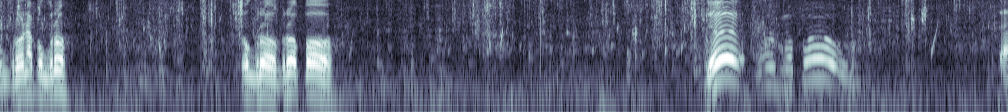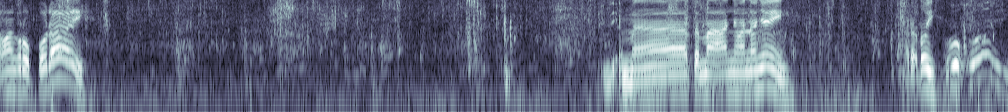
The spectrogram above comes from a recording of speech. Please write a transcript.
Pugro na, pugro. Pugro, grupo. Go! Oh, grupo. Tama grupo, day. Hindi matamaan yung ano niya eh. Aratoy. Oh, hoy.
